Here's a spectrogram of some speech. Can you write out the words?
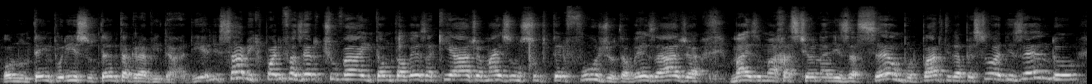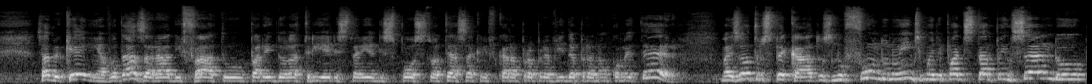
ou não tem por isso tanta gravidade, ele sabe que pode fazer chuva. Então, talvez aqui haja mais um subterfúgio, talvez haja mais uma racionalização por parte da pessoa dizendo Sabe o que? Em Avodazará, de fato, para a idolatria, ele estaria disposto até a sacrificar a própria vida para não cometer. Mas outros pecados, no fundo, no íntimo, ele pode estar pensando,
